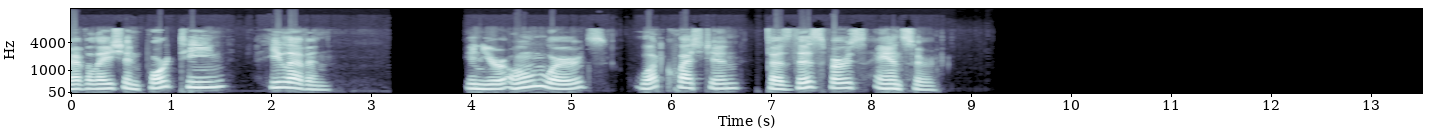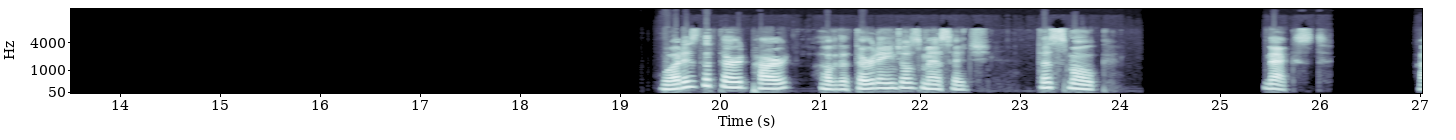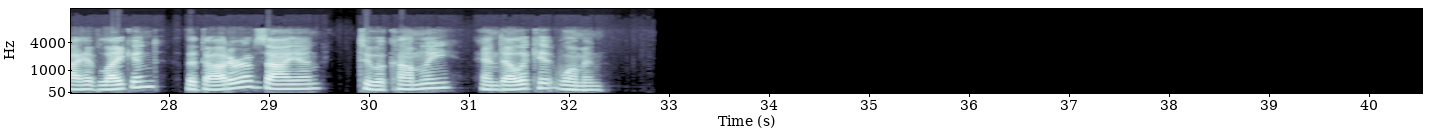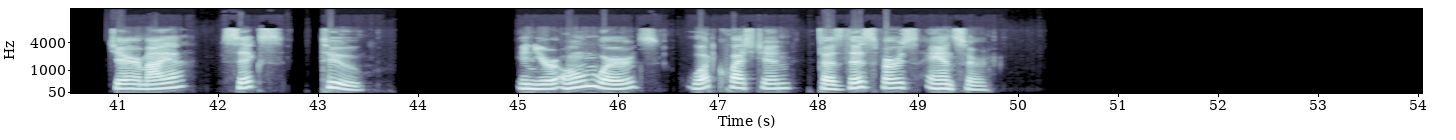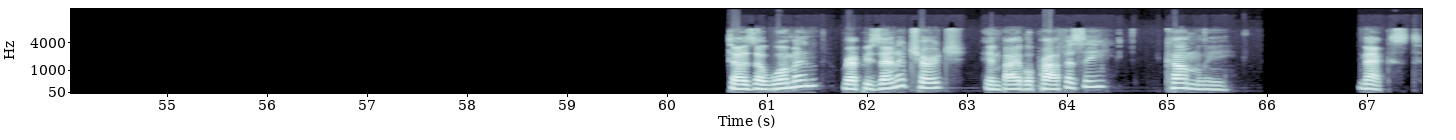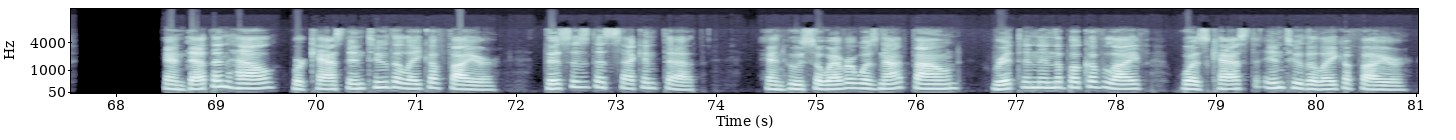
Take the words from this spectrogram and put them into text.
Revelation 14:11 In your own words, what question does this verse answer? What is the third part of the third angel's message? The smoke. Next. I have likened the daughter of Zion to a comely and delicate woman. Jeremiah 6 2 In your own words, what question does this verse answer? Does a woman represent a church in Bible prophecy? Comely. Next. And death and hell were cast into the lake of fire. This is the second death. And whosoever was not found written in the book of life was cast into the lake of fire.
